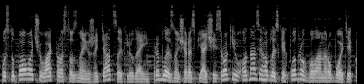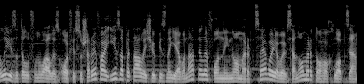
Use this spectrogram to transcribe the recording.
Поступово чувак просто зник з життя цих людей. Приблизно через 5-6 років одна з його близьких подруг була на роботі, коли їй зателефонували з офісу шерифа і запитали, чи впізнає вона телефонний номер. Це виявився номер того хлопця.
